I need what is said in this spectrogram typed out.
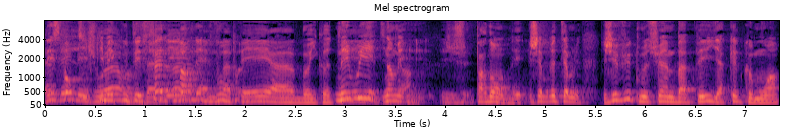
les sportifs qui m'écoutaient, faites parler de vous. Mbappé a boycotté, mais oui, non mais, pardon, j'aimerais terminer. J'ai vu que M. Mbappé, il y a quelques mois,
